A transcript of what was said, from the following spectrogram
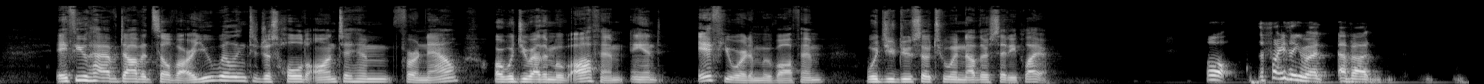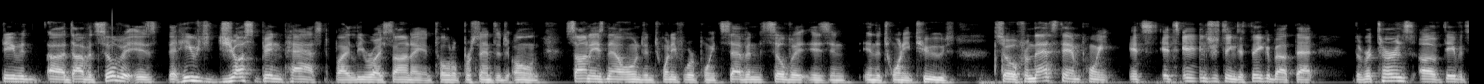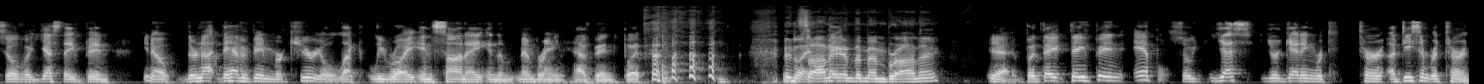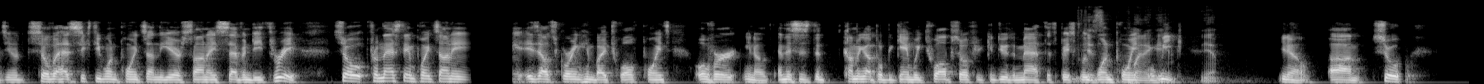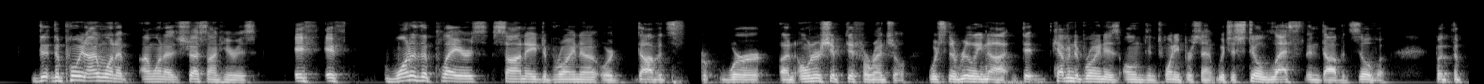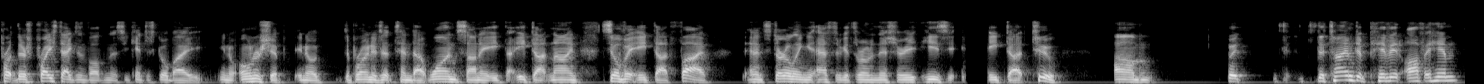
If you have David Silva, are you willing to just hold on to him for now, or would you rather move off him? And if you were to move off him, would you do so to another City player? Well, the funny thing about about David uh, David Silva is that he's just been passed by Leroy Sané in total percentage owned. Sané is now owned in 24.7. Silva is in in the 22s. So from that standpoint, it's it's interesting to think about that. The returns of David Silva, yes, they've been you know they're not they haven't been mercurial like Leroy in Sané in the membrane have been, but in Sané in the membrane. Yeah, but they they've been ample. So yes, you're getting return a decent returns. You know, Silva has 61 points on the year, Sané 73. So from that standpoint, Sané is outscoring him by 12 points over. You know, and this is the coming up will be game week 12. So if you can do the math, that's basically It's one point, point a week. Yeah. You know, um, so the the point I want to I want to stress on here is if if one of the players, Sane, De Bruyne, or David were an ownership differential, which they're really not. Kevin De Bruyne is owned in 20%, which is still less than David Silva. But the pr- there's price tags involved in this. You can't just go by you know ownership. You know, De Bruyne is at 10.1, Sane 8, 8.9, Silva 8.5, and Sterling has to get thrown in this. Or he's 8.2. Um, but th- the time to pivot off of him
